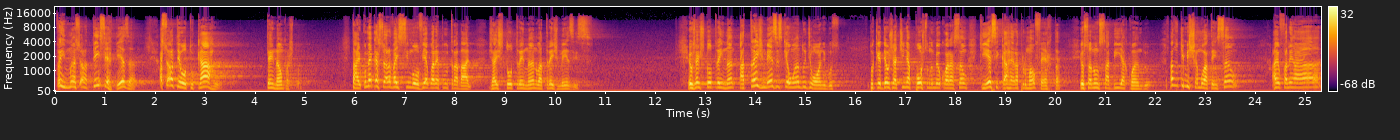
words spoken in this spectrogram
falei, irmã, a senhora tem certeza? A senhora tem outro carro? Tem não, pastor. Tá, e como é que a senhora vai se mover agora para o trabalho? Já estou treinando há três meses. Eu já estou treinando há três meses que eu ando de ônibus, porque Deus já tinha posto no meu coração que esse carro era para uma oferta. Eu só não sabia quando. Mas o que me chamou a atenção, aí eu falei: Ah,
